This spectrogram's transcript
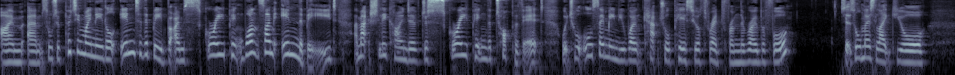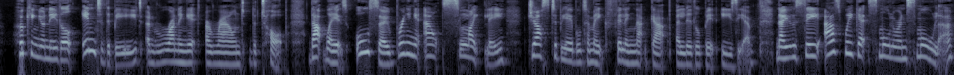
I'm um, sort of putting my needle into the bead but I'm scraping once I'm in the bead I'm actually kind of just scraping the top of it which will also mean you won't catch or pierce your thread from the row before. So it's almost like you're hooking your needle into the bead and running it around the top. That way it's also bringing it out slightly just to be able to make filling that gap a little bit easier. Now you'll see as we get smaller and smaller,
